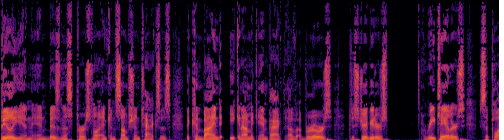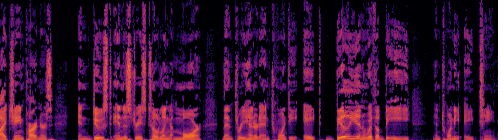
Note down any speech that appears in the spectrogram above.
billion in business, personal, and consumption taxes. The combined economic impact of brewers, distributors, retailers, supply chain partners, induced industries totaling more than 328 billion with a B in 2018.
